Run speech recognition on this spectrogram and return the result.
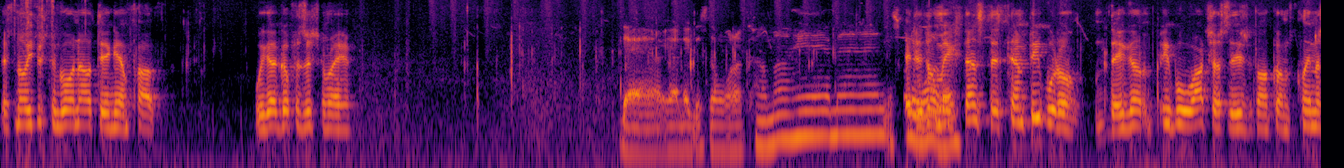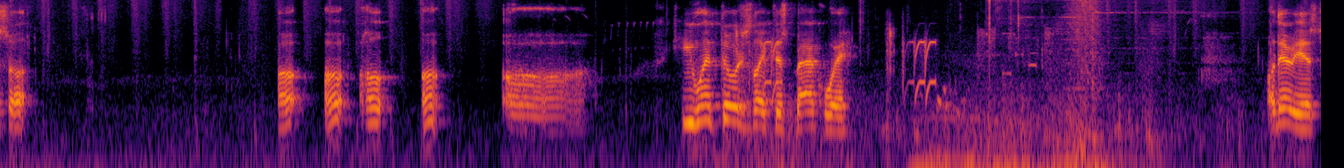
There's no use in going out there and getting popped. We got a good position right here. Damn, y'all niggas don't want to come out here, man. It just don't make sense. There's ten people though. They gonna people watch us. They're just gonna come clean us up. Oh, oh, oh, oh, oh. He went through just like this back way. Oh, there he is.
